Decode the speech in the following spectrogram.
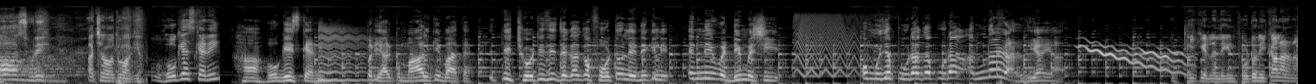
हाँ सॉरी अच्छा हो तो आ गया। हो गया स्कैनिंग हाँ हो गई स्कैनिंग पर यार कमाल की बात है। इतनी छोटी सी जगह का फ़ोटो लेने के लिए इतनी बड़ी मशीन। और मुझे पूरा का पूरा अंदर डाल दिया यार। ठीक है ना लेकिन फ़ोटो निकाल आना।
